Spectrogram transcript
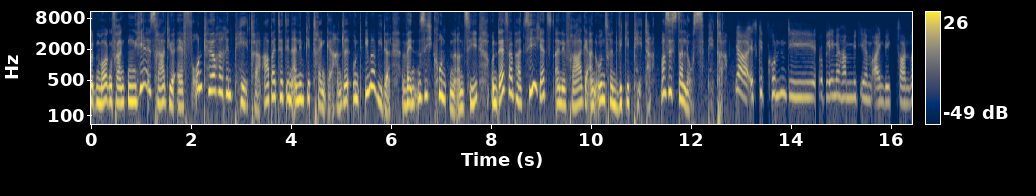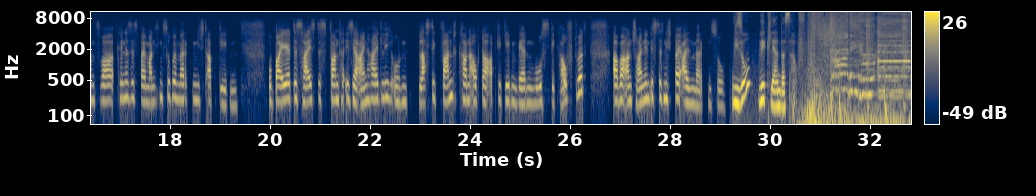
Guten Morgen, Franken. Hier ist Radio F und Hörerin Petra arbeitet in einem Getränkehandel und immer wieder wenden sich Kunden an sie und deshalb hat sie jetzt eine Frage an unseren Wikipedia. Was ist da los, Petra? Ja, es gibt Kunden, die Probleme haben mit ihrem Einwegpfand. Und zwar können sie es bei manchen Supermärkten nicht abgeben. Wobei das heißt, das Pfand ist ja einheitlich und Plastikpfand kann auch da abgegeben werden, wo es gekauft wird. Aber anscheinend ist das nicht bei allen Märkten so. Wieso? Wir klären das auf.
